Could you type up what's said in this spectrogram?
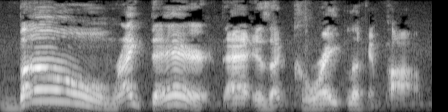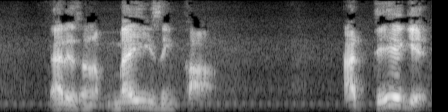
Boom. Right there. That is a great looking pop. That is an amazing pop. I dig it.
